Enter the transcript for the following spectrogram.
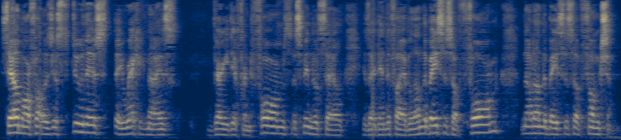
Cell morphologists do this. They recognize very different forms. The spindle cell is identifiable on the basis of form, not on the basis of function.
